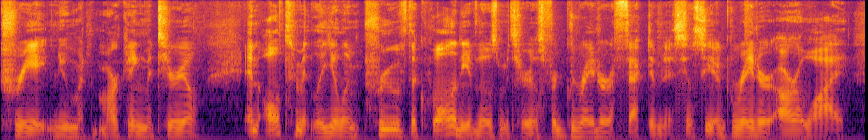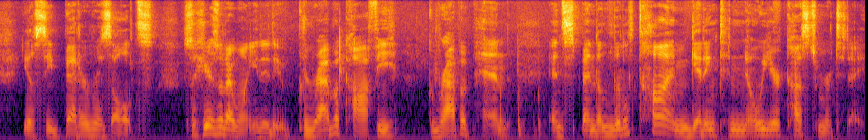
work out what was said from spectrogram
create new marketing material, and ultimately you'll improve the quality of those materials for greater effectiveness. You'll see a greater ROI, you'll see better results. So here's what I want you to do grab a coffee, grab a pen, and spend a little time getting to know your customer today.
